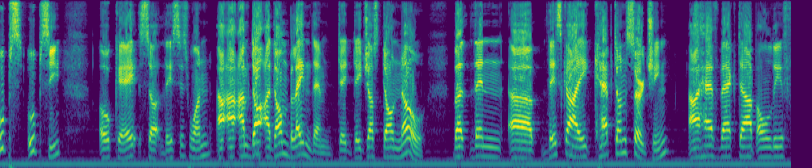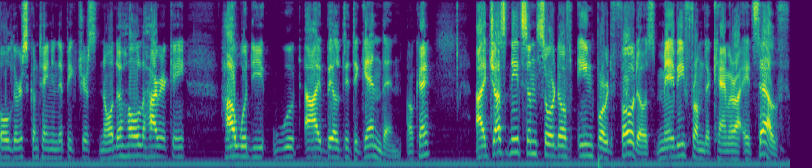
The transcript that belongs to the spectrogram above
oops, oopsie. Okay, so this is one. I, I, am don't I don't blame them. They they just don't know. But then uh, this guy kept on searching I have backed up only folders containing the pictures, not the whole hierarchy. How would you would I build it again then? Okay. I just need some sort of import photos, maybe from the camera itself.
